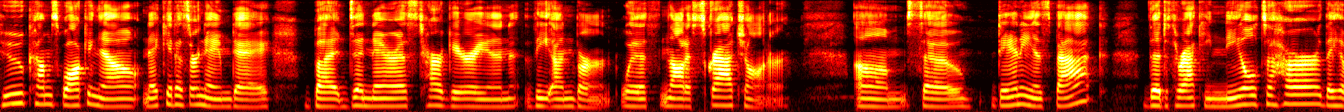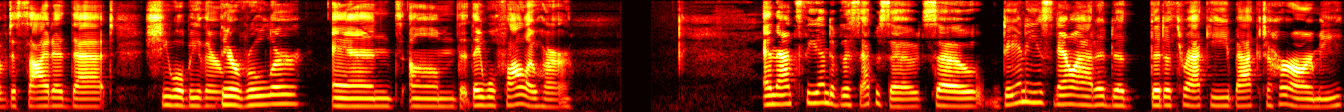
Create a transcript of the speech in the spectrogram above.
who comes walking out, naked as her name day, but Daenerys Targaryen, the unburnt, with not a scratch on her. Um, so Dany is back. The Dothraki kneel to her. They have decided that she will be their, their ruler and um, that they will follow her. And that's the end of this episode. So Dany's now added the, the Dothraki back to her army.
